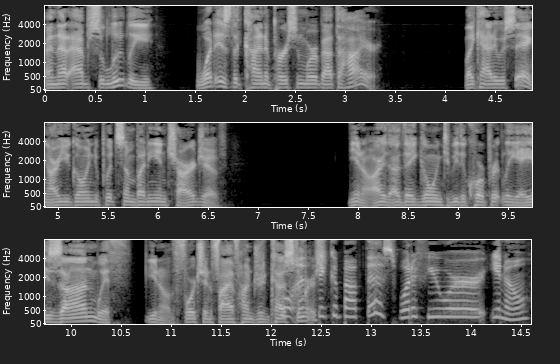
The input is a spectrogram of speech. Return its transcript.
And that absolutely, what is the kind of person we're about to hire? Like Hattie was saying, are you going to put somebody in charge of, you know, are, are they going to be the corporate liaison with, you know, the Fortune 500 Well, and customers? think about this. What if you were, you know,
